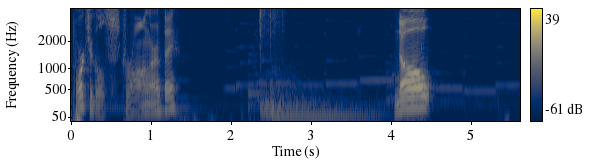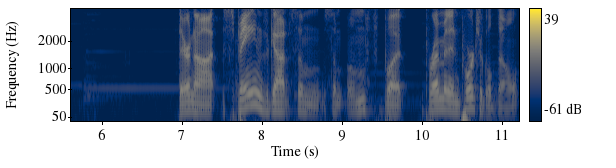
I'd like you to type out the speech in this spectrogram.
Portugal's strong, aren't they? No. They're not. Spain's got some some oomph, but Bremen and Portugal don't.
